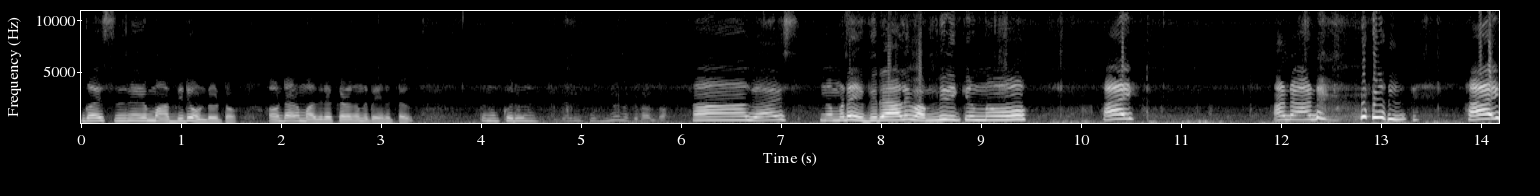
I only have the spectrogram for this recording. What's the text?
ഗൈസ് ഇതിനൊരു മധുരം ഉണ്ട് കേട്ടോ. അതുകൊണ്ടാണ് മധുരക്കിഴങ്ങെന്ന് പേരിട്ടത്. അപ്പം നമുക്കൊരു ആ ഗൈസ് നമ്മുടെ എതിരാളി വന്നിരിക്കുന്നു. ഹായ് ആണ്ട് ആണ്ട്. ഹായ്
